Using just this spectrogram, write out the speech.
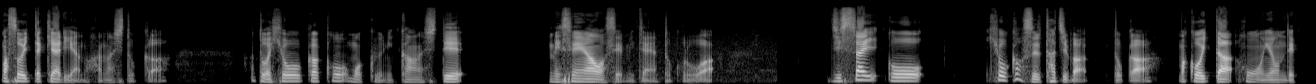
まあそういったキャリアの話とか、あとは評価項目に関して目線合わせみたいなところは、実際こう、評価をする立場とか、まあこういった本を読んで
